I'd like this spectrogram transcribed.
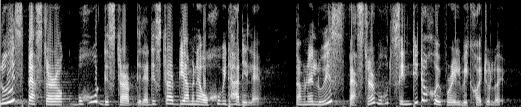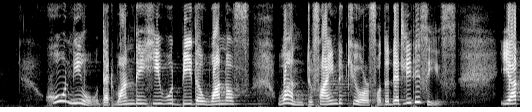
লুইচ পেষ্টাৰক বহুত ডিষ্টাৰ্ব দিলে। ডিষ্টাৰ্ব দিয়া মানে অসুবিধা দিলে। তাৰমানে লুইচ পেষ্টাৰ বহুত চিন্তিত হৈ পৰিল বিষয়টোলৈ। Who knew that one day he would be the one of one to find the cure for the deadly disease ইয়াত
